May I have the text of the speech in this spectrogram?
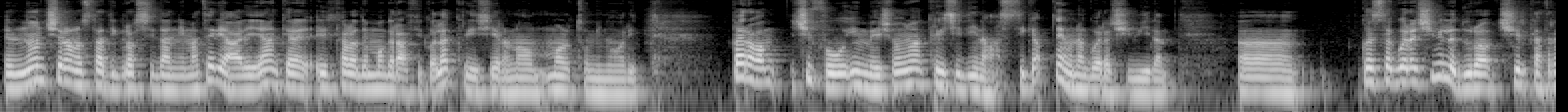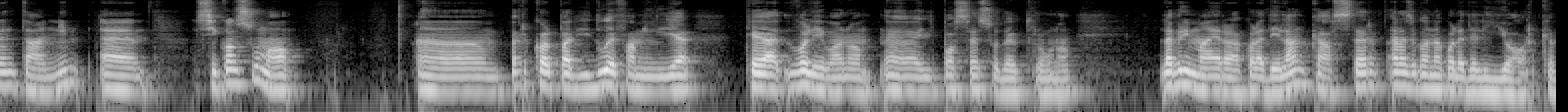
eh, non c'erano stati grossi danni materiali e anche il calo demografico e la crisi erano molto minori. Però ci fu invece una crisi dinastica e una guerra civile. Uh, questa guerra civile durò circa 30 anni e si consumò uh, per colpa di due famiglie che volevano uh, il possesso del trono. La prima era quella dei Lancaster e la seconda quella degli York.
